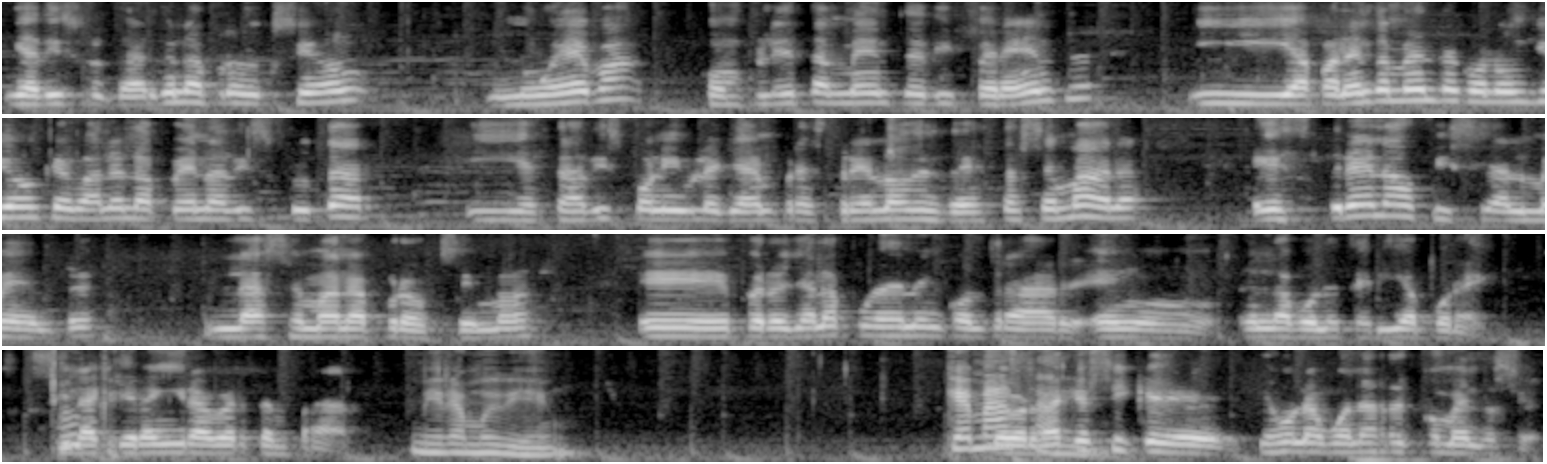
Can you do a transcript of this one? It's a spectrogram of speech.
y a disfrutar de una producción nueva, completamente diferente y aparentemente con un guion que vale la pena disfrutar. y está disponible ya en preestreno desde esta semana. Estrena oficialmente la semana próxima, eh, pero ya la pueden encontrar en, la boletería por ahí, si la quieren ir a ver temprano. Mira, muy bien. ¿Qué más? De verdad que sí que es una buena recomendación.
